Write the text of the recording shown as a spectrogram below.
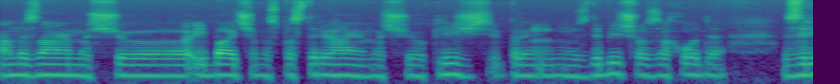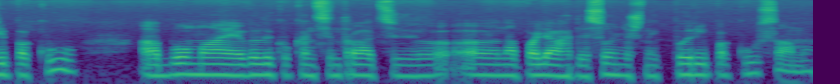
а ми знаємо, що і бачимо, спостерігаємо, що кліщ ну, здебільшого заходить з ріпаку або має велику концентрацію е, на полях, де соняшник по ріпаку саме,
